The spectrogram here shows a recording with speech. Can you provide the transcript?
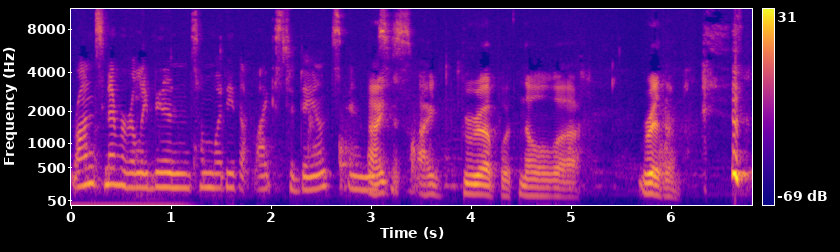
Ron's never really been somebody that likes to dance, and I, is, I grew up with no uh, rhythm.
